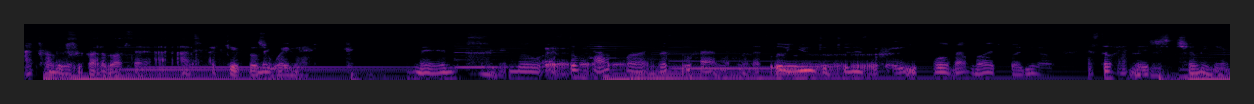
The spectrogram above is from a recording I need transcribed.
I probably forgot about that. I, I, I gave those Like- away, man. man. No, I still have mine. I still have mine. I still use it to this uh. day. Well, not much, but you know, I still have it. It's just chilling there.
